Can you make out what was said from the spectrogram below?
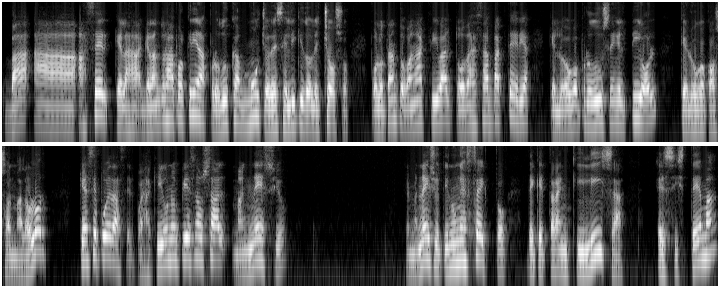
va a hacer que las glándulas apocrinas produzcan mucho de ese líquido lechoso. Por lo tanto, van a activar todas esas bacterias que luego producen el tiol, que luego causa el mal olor. ¿Qué se puede hacer? Pues aquí uno empieza a usar magnesio. El magnesio tiene un efecto de que tranquiliza el sistema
